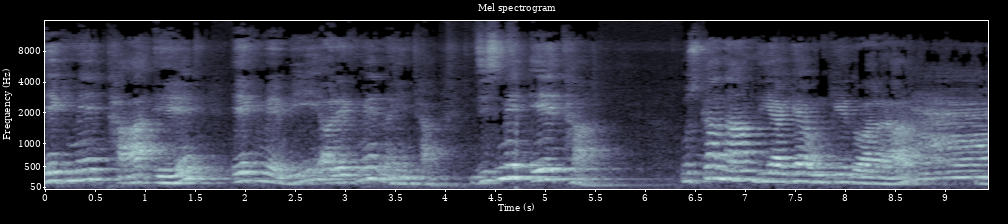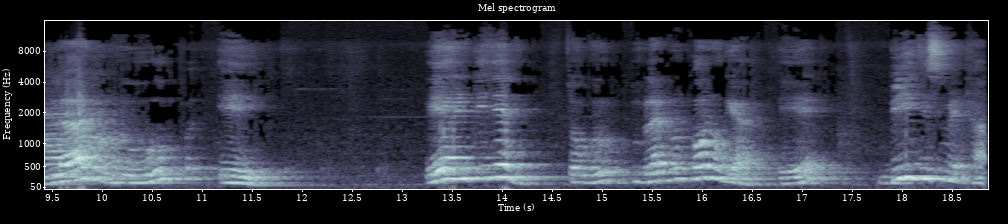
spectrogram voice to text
एक में था ए, एक में बी, और एक में नहीं था। जिसमें ए था उसका नाम दिया गया उनके द्वारा blood group A. A antigen तो ग्रुप, ब्लड ग्रुप कौन हो गया? ए, बी जिसमें था,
